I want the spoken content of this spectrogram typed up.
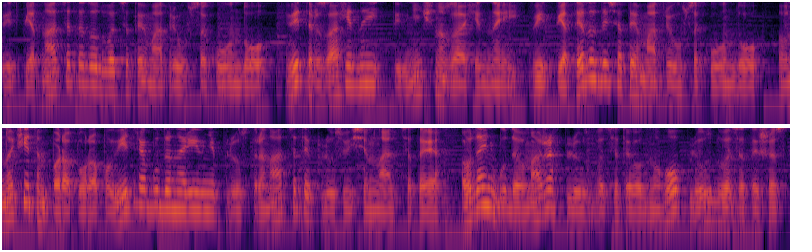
від 15 до 20 метрів в секунду. Вітер західний, північно-західний від 5 до 10 метрів в секунду. Вночі температура повітря буде на рівні плюс 13 плюс 18. Вдень буде в межах плюс 21 плюс 26,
